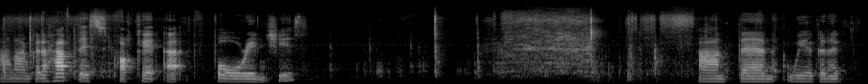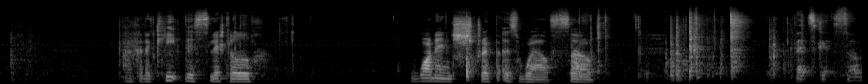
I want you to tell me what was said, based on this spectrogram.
And I'm going to have this pocket at four inches. And then we are going to, I'm to keep this little one inch strip as well. So let's get some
